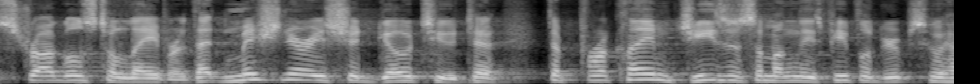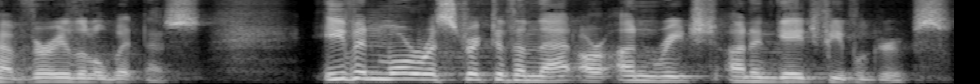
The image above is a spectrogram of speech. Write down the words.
struggles to labor, that missionaries should go to, to to proclaim Jesus among these people groups who have very little witness. Even more restrictive than that are unreached, unengaged people groups.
